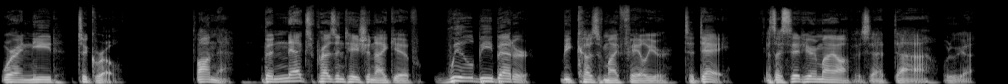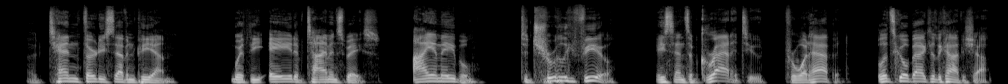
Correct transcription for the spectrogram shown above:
where I need to grow. On that, the next presentation I give will be better because of my failure today. As I sit here in my office at, uh, what do we got? 10:37 p.m. with the aid of time and space, I am able to truly feel a sense of gratitude for what happened. Let's go back to the coffee shop.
